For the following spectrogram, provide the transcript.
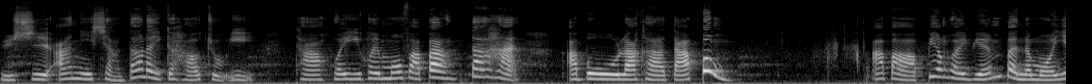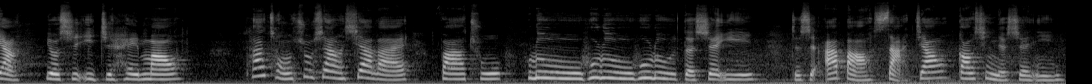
于是安妮想到了一个好主意，她挥一挥魔法棒，大喊：“阿布拉卡达蹦！”阿宝变回原本的模样，又是一只黑猫。它从树上下来，发出呼噜呼噜呼噜的声音，这是阿宝撒娇高兴的声音。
